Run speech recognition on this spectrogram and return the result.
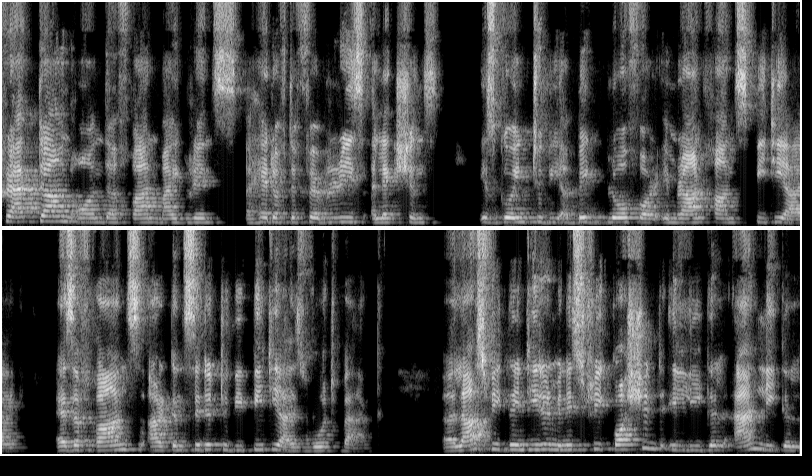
crackdown on the Afghan migrants ahead of the February's elections is going to be a big blow for Imran Khan's PTI, as Afghans are considered to be PTI's vote bank. Uh, last week, the Interior Ministry cautioned illegal and legal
